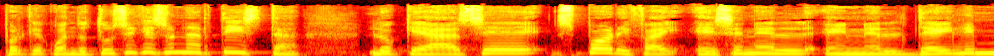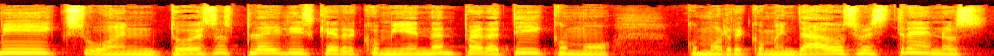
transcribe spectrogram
porque cuando tú sigues un artista, lo que hace Spotify es en el en el Daily Mix o en todos esos playlists que recomiendan para ti como como recomendados o estrenos,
